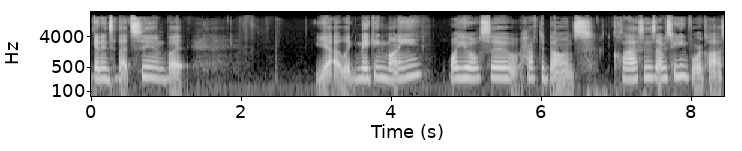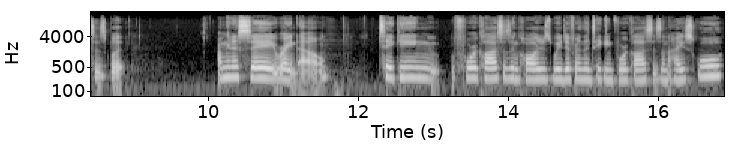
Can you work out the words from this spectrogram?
get into that soon, but yeah, like making money while you also have to balance classes. I was taking four classes, but I'm gonna say right now, taking four classes in college is way different than taking four classes in high school.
